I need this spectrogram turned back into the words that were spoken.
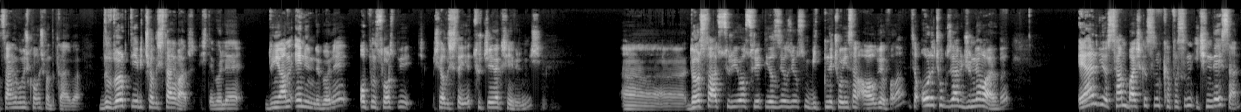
Seninle bunu hiç konuşmadık galiba. The Work diye bir çalıştay var. İşte böyle dünyanın en ünlü böyle open source bir çalıştayı. Türkçe'ye çevrilmiş. Ee, 4 saat sürüyor. Sürekli yazı yazıyorsun. Bittiğinde çoğu insan ağlıyor falan. Mesela orada çok güzel bir cümle vardı. Eğer diyor sen başkasının kafasının içindeysen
